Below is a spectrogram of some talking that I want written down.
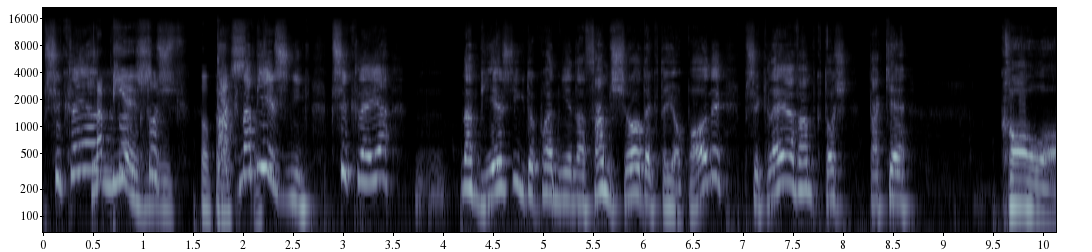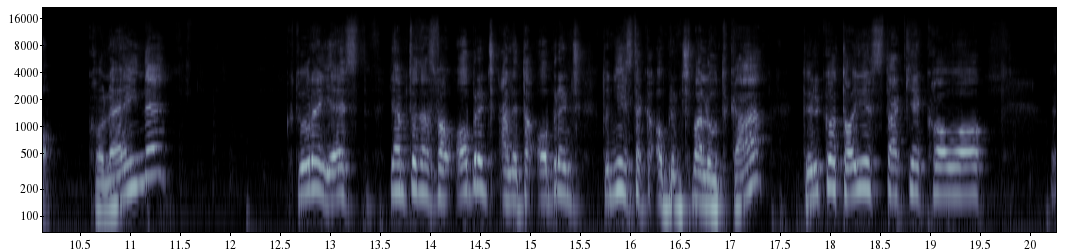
przykleja Na wam bieżnik po Tak, prostu. na bieżnik. Przykleja na bieżnik, dokładnie na sam środek tej opony, przykleja wam ktoś takie koło kolejne, które jest, ja bym to nazwał obręcz, ale ta obręcz to nie jest taka obręcz malutka, tylko to jest takie koło, e,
